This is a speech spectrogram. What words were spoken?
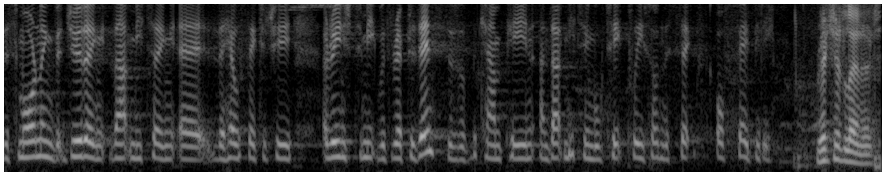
this morning, but during that meeting, uh, the Health Secretary arranged to meet with representatives of the campaign, and that meeting will take place on the 6th of February. Richard Leonard.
